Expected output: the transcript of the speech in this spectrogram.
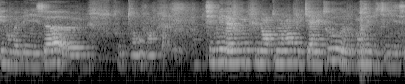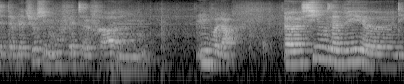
Et vous répétez ça euh, tout le temps. Enfin, si vous voulez la jouer plus lentement, plus calme et tout, euh, je vous conseille d'utiliser cette tablature, sinon vous faites euh, Fa. donc voilà. si vous avez des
